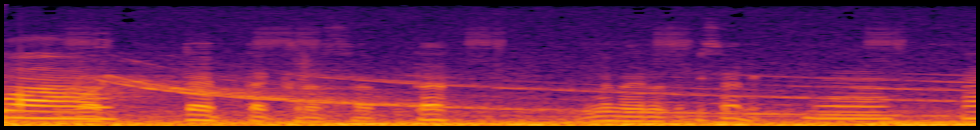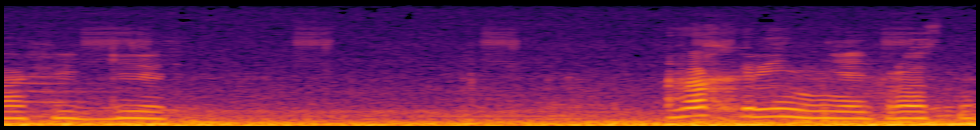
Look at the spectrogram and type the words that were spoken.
Вау. Вот это красота. Мы, наверное, записали. Да. Офигеть. Охренеть просто.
